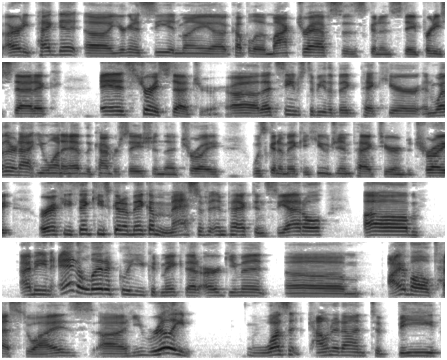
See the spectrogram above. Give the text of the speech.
already pegged it. Uh, you're going to see in my uh, couple of mock drafts is going to stay pretty static. It's Troy Stecher. Uh, that seems to be the big pick here. And whether or not you want to have the conversation that Troy was going to make a huge impact here in Detroit, or if you think he's going to make a massive impact in Seattle, um, I mean, analytically, you could make that argument. Um, eyeball test wise, uh, he really wasn't counted on to be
